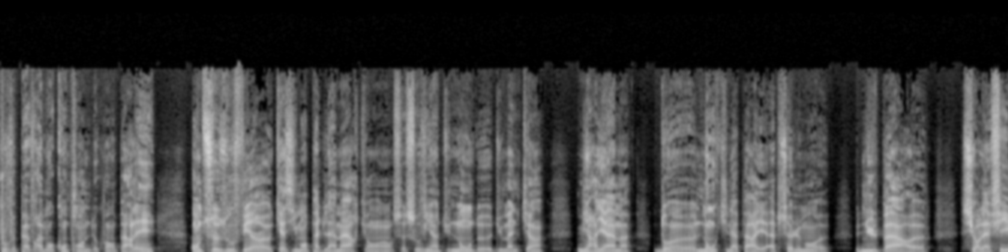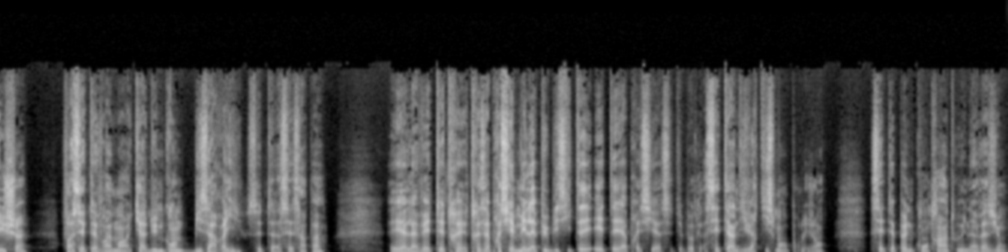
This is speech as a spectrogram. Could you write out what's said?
pouvait pas vraiment comprendre de quoi on parlait. On ne se souvient euh, quasiment pas de la marque, on, se souvient du nom de, du mannequin Myriam, euh, nom qui n'apparaît absolument euh, nulle part sur l'affiche. Enfin, c'était vraiment un cas d'une grande bizarrerie. C'était assez sympa. Et elle avait été très, très appréciée. Mais la publicité était appréciée à cette époque-là. C'était un divertissement pour les gens. C'était pas une contrainte ou une invasion.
